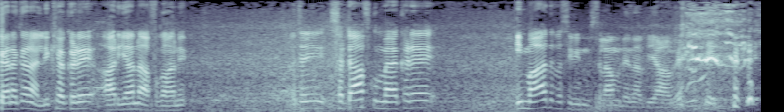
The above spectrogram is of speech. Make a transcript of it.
कहना कहना लिखे खड़े आरियाना अफगान। अच्छा जी स्टाफ को मैं खड़े इमाद वसीम सलाम देना भी आम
